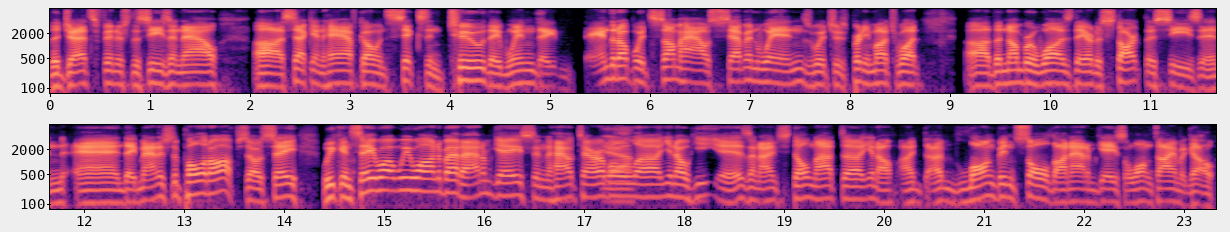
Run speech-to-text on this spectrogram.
the Jets finished the season now, uh, second half going six and two. They win. They ended up with somehow seven wins, which is pretty much what. Uh, the number was there to start the season, and they managed to pull it off. So, say we can say what we want about Adam Gase and how terrible uh, you know he is, and I'm still not uh, you know I, I've long been sold on Adam Gase a long time ago.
